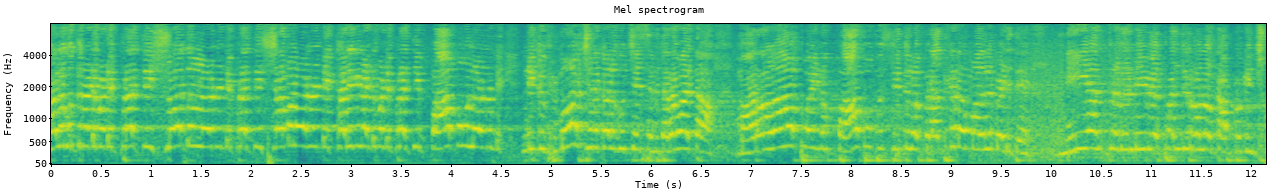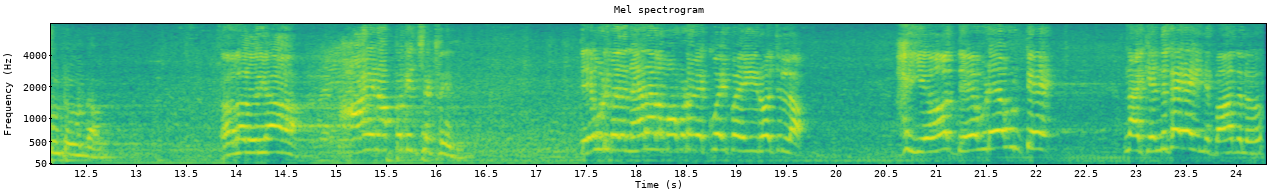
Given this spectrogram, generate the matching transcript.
కలుగుతున్నటువంటి ప్రతి శోధంలో నుండి ప్రతి శ్రమలో నుండి కలిగినటువంటి ప్రతి పాపంలో నుండి నీకు విమోచన కలుగు చేసిన తర్వాత మరలా పోయి నువ్వు పాపపు స్థితిలో బ్రతకడం మొదలు పెడితే నీ అంతను నీవే పంజరంలోకి అప్పగించుకుంటూ ఉన్నావు. హల్లెలూయా. ఆయన అప్పగించట్లేదు. దేవుడి మీద నేరాలు మోపడం ఎక్కువైపోయాయి ఈ రోజుల్లో. అయ్యో దేవుడే ఉంటే నాకెందుకయ్యా ఇన్ని బాధలు?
